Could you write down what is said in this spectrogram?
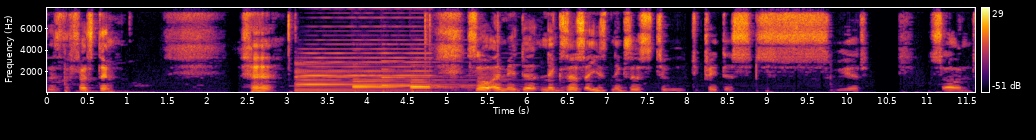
this is the first thing. So i made the nexus. I used nexus to to create this weird sound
